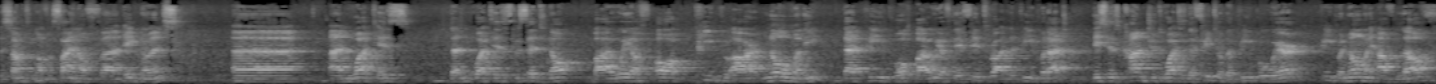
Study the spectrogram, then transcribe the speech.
is something of a sign of uh, ignorance. Uh, and what is than what is said now by way of our people are normally that people by way of their fitrah, the people that this is contrary to what is the fit of the people where people normally have love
